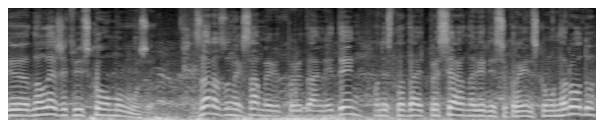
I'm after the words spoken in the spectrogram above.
е, належить військовому вузу. Зараз у них саме відповідальний день. Вони складають присягу на вірність українському народу.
